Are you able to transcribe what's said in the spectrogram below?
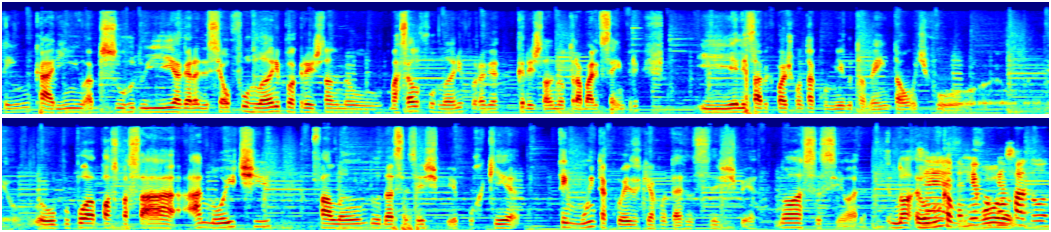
tem um carinho absurdo e agradecer ao Furlani por acreditar no meu. Marcelo Furlani por acreditar no meu trabalho sempre. E ele sabe que pode contar comigo também, então, tipo, eu, eu, eu posso passar a noite falando da CCXP, porque tem muita coisa que acontece na CCXP. Nossa senhora. eu é, nunca é vou.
